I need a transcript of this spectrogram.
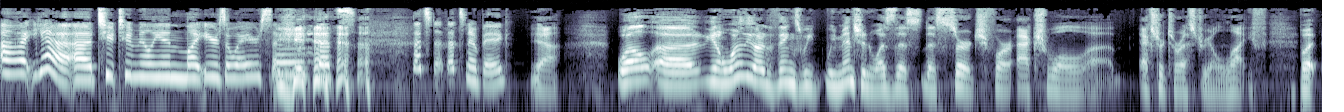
Uh, yeah, uh, two, two million light years away or so. That's, that's, that's no big. Yeah. Well, uh, you know, one of the other things we, we mentioned was this, this search for actual, uh, extraterrestrial life. But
